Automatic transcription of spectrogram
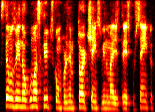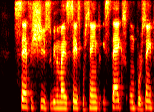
Estamos vendo algumas criptos, como por exemplo Torchain subindo mais de 3%, CFX subindo mais de 6%, Stacks 1%,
